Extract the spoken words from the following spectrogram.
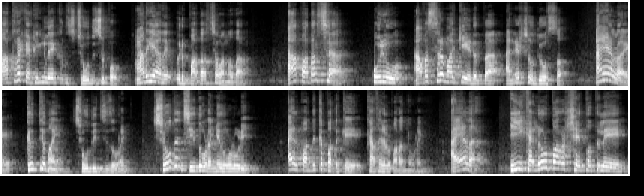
പത്രക്കെട്ടിങ്ങളെ കുറിച്ച് ചോദിച്ചപ്പോൾ അറിയാതെ ഒരു പതർച്ച വന്നതാണ്. ആ പതർച്ച ഒരു അവസരമാക്കി എടുത്ത അന്വേഷണ ഉദ്യോഗസ്ഥർ അയാളെ കൃത്യമായി ചോദ്യം ചെയ്തു തുടങ്ങി. ചോദ്യം ചെയ്തു തുടങ്ങിയതോടുകൂടി അയാൾ പതുക്കെ പതുക്കെ കഥകൾ പറഞ്ഞു തുടങ്ങി. അയാൾ ഈ കല്ലൂർപ്പാറ ക്ഷേത്രത്തിലെ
